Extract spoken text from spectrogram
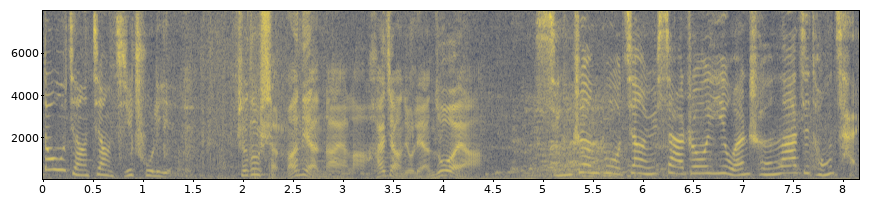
都将降级处理。这都什么年代了，还讲究连坐呀？行政部将于下周一完成垃圾桶采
